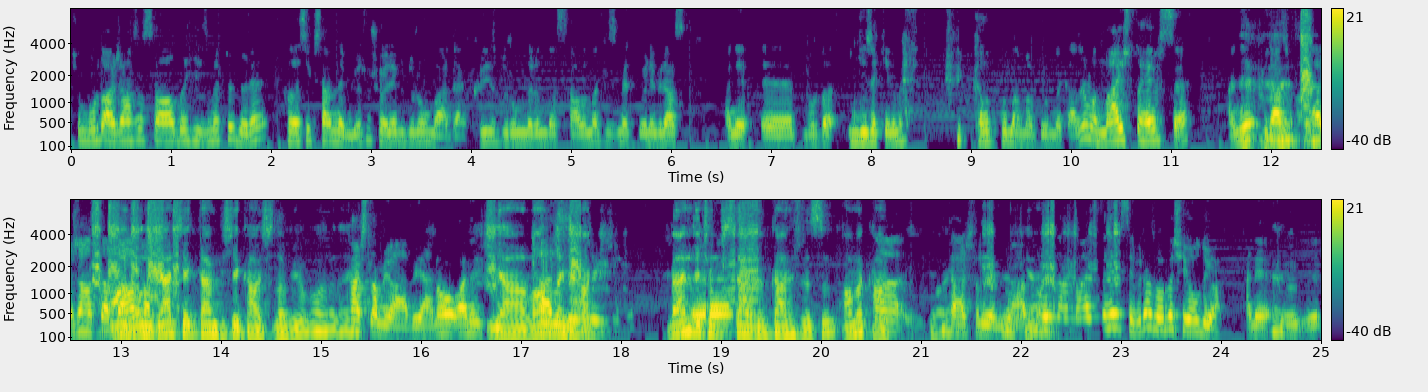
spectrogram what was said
şimdi burada ajansın sağladığı hizmete göre klasik sen de biliyorsun şöyle bir durum var. Yani kriz durumlarında sağlanan hizmet böyle biraz hani e, burada İngilizce kelime kalıp kullanmak durumunda kalacağım ama nice to have'se hani biraz ajanslar daha Abi onu fazla gerçekten bir şey karşılamıyor bu arada. Ya, karşılamıyor abi yani o hani ya vallahi bak ben de çok Ee, isterdim karşılasın ama Ha, karşılamıyor. yani. abi. yani. O yüzden to have'se biraz orada şey oluyor. Hani Evet. e,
